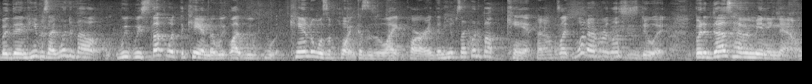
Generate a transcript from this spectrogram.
But then he was like, "What about?" We, we stuck with the candle. We like we, we- candle was a point because of the light part. And then he was like, "What about camp?" And I was like, "Whatever, let's just do it." But it does have a meaning now.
